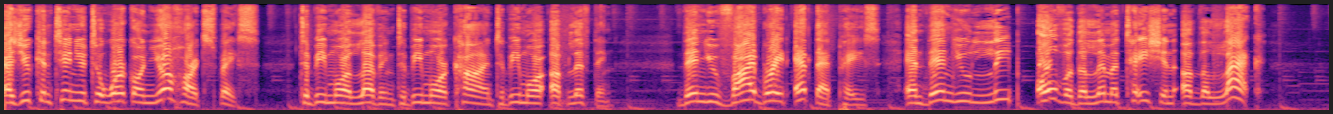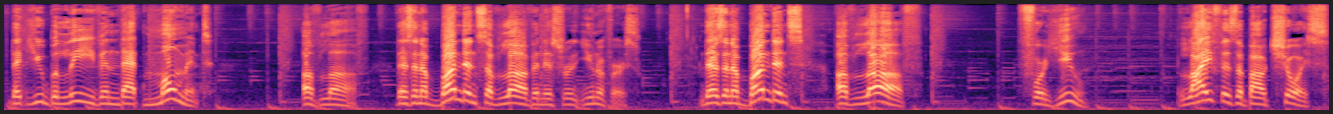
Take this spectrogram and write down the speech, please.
As you continue to work on your heart space to be more loving, to be more kind, to be more uplifting, then you vibrate at that pace, and then you leap over the limitation of the lack that you believe in that moment of love. There's an abundance of love in this universe. There's an abundance of love for you. Life is about choice.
